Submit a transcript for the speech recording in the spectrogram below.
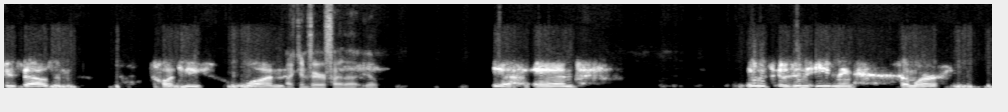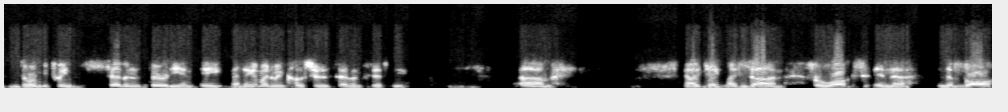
2021. I can verify that. Yep. Yeah, and it was it was in the evening, somewhere somewhere between 7:30 and 8. I think it might have been closer to 7:50. Um, now I take my son for walks in the in the fall,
